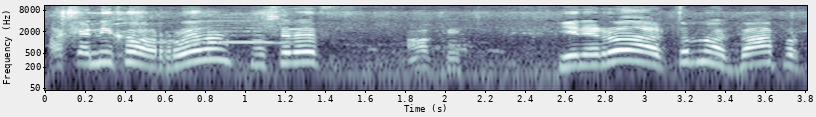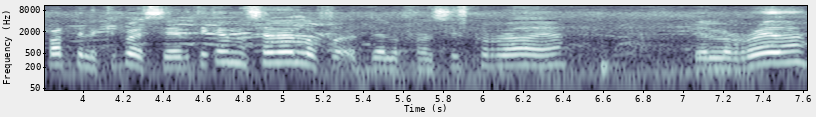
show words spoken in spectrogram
Ah, canijo, rueda, no será. Ah, ok. Viene rueda al turno va por parte del equipo de Cértica, no será de los, de los Francisco Rueda ya. De los Rueda.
